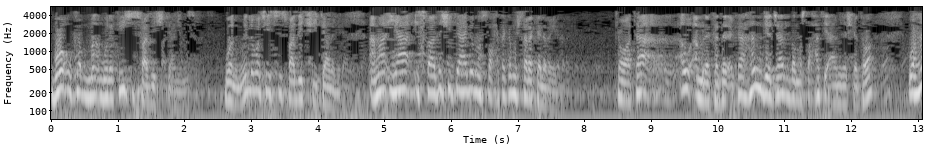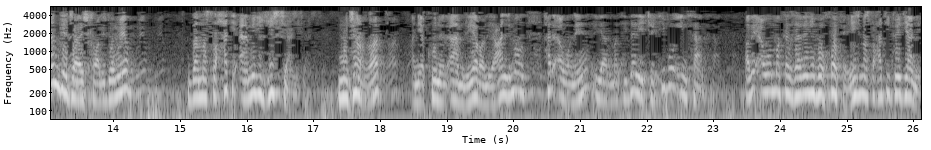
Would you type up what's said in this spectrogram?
بو مأموركي استفادة يعني مثلا بون من لو شيء استفادة شيء أما يا استفادة شيء مصلحتك مشتركة لبينها كواتا أو أمرك ذلك هندي جار بمصلحة آمن شكتوا وهندي جارش خالد وميو بمصلحة آمر جيس يعني. مجرد أن يكون الآمر يرى لعن الموت هل أولا يرمتي داري تكيبو إنسان. أبي أول ما كزارني بو خوته. إيش مصلحتي تويتياني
